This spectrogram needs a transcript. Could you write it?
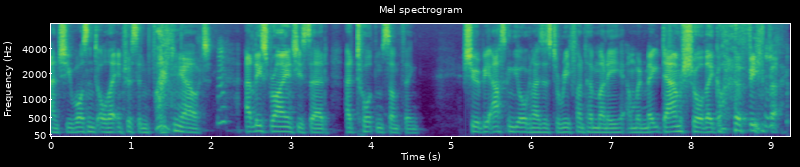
and she wasn't all that interested in finding out. At least Ryan, she said, had taught them something. She would be asking the organizers to refund her money and would make damn sure they got her feedback.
